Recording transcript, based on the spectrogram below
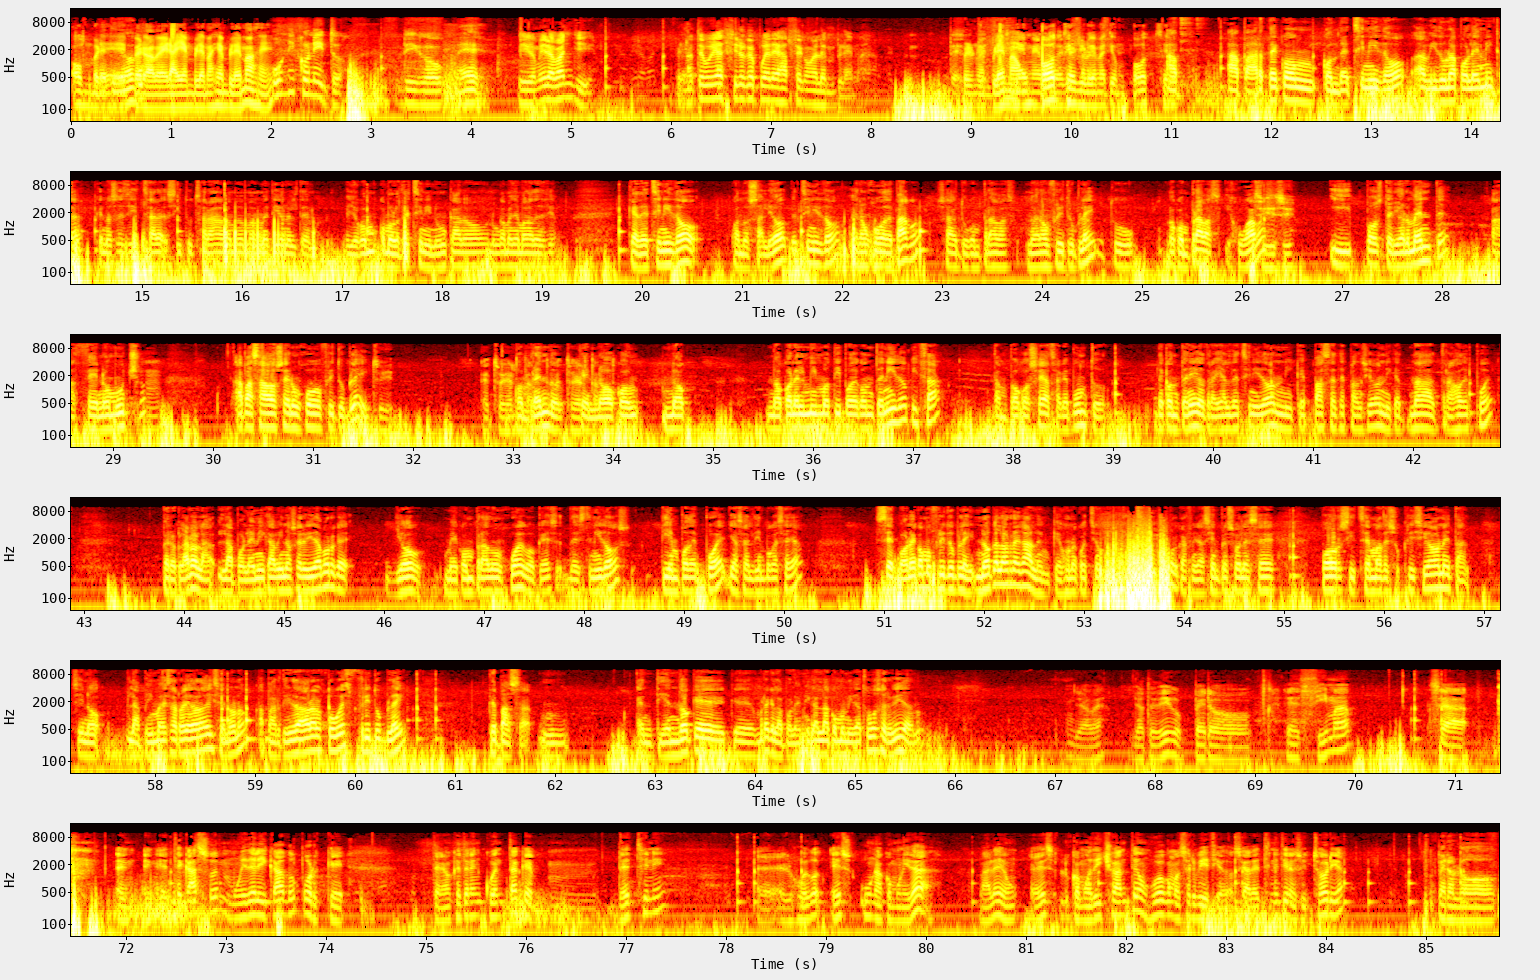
Hombre, pero a ver, hay emblemas y emblemas, ¿eh? Un iconito. Digo, digo, mira, Bungie, no te voy a decir lo que puedes hacer con el emblema. pero un emblema, un póster, yo le he metido un póster. aparte, con, con, Destiny 2 ha habido una polémica que no sé si, si tú estarás a lo mejor más metido en el tema. Yo, como, los Destiny, nunca, no, nunca me ha llamado la atención. Que Destiny 2, cuando salió Destiny 2, era un juego de pago. O sea, tú comprabas, no era un free to play, tú lo comprabas y jugabas. Sí, sí. Y posteriormente, hace no mucho, mm. Ha pasado a ser un juego free to play. Sí. Comprendo que no con, no, no con el mismo tipo de contenido, quizá. Tampoco sé hasta qué punto de contenido traía el Destiny 2, ni qué pases de expansión, ni qué nada trajo después. Pero claro, la, la polémica vino servida porque yo me he comprado un juego que es Destiny 2, tiempo después, ya sea el tiempo que sea, se pone como free to play. No que lo regalen, que es una cuestión porque al final siempre suele ser por sistemas de suscripción y tal. Sino la misma desarrolladora dice, no, no, a partir de ahora el juego es free to play. ¿Qué pasa? Mm, entiendo que, que, hombre, que la polémica en la comunidad estuvo servida, ¿no? Ya ves, ya te digo, pero encima, o sea, en, este caso es muy delicado porque tenemos que tener en cuenta que mm, Destiny, eh, el juego es una comunidad, ¿vale? es, como he dicho antes, un juego como servicio. O sea, Destiny tiene su historia, pero lo,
